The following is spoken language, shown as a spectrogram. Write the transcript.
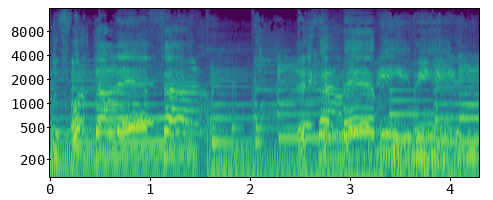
tu fortaleza. Déjame vivir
